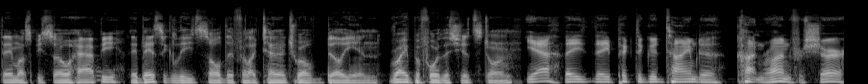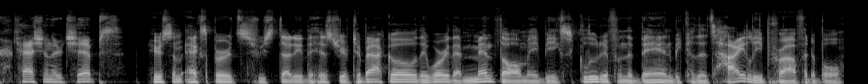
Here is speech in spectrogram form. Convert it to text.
they must be so happy. They basically sold it for like 10 or 12 billion right before the shitstorm. Yeah, they they picked a good time to cut and run for sure, cash in their chips. Here's some experts who study the history of tobacco. They worry that menthol may be excluded from the ban because it's highly profitable.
